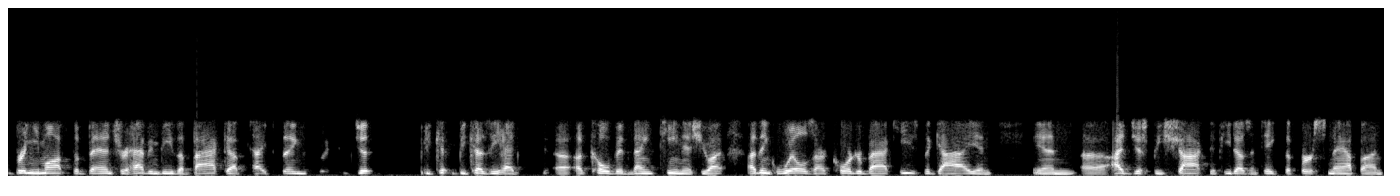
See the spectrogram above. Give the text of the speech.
bring him off the bench or have him be the backup type thing, just because because he had uh, a COVID nineteen issue. I I think Will's our quarterback. He's the guy, and and uh, I'd just be shocked if he doesn't take the first snap on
